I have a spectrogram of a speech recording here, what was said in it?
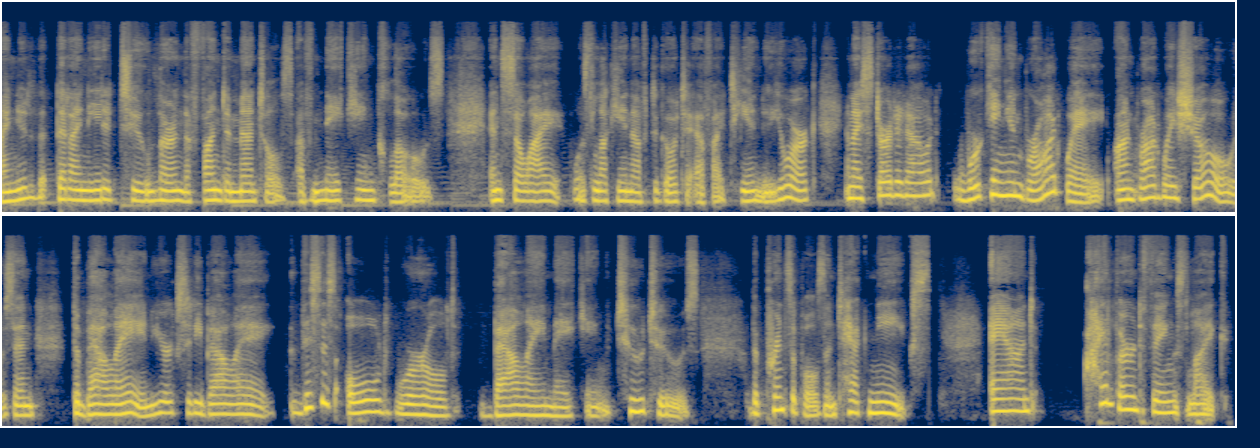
I knew that, that I needed to learn the fundamentals of making clothes. And so I was lucky enough to go to FIT in New York. And I started out working in Broadway on Broadway shows and the ballet, New York City Ballet. This is old world ballet making, tutus, the principles and techniques. And I learned things like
